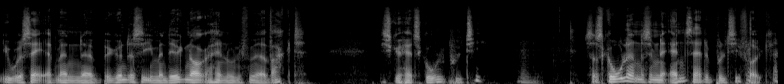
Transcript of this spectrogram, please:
i USA, at man øh, begyndte at sige, men det er jo ikke nok at have en uniformeret vagt. Vi skal jo have et skolepoliti. Mm. Så skolerne simpelthen ansatte politifolk,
